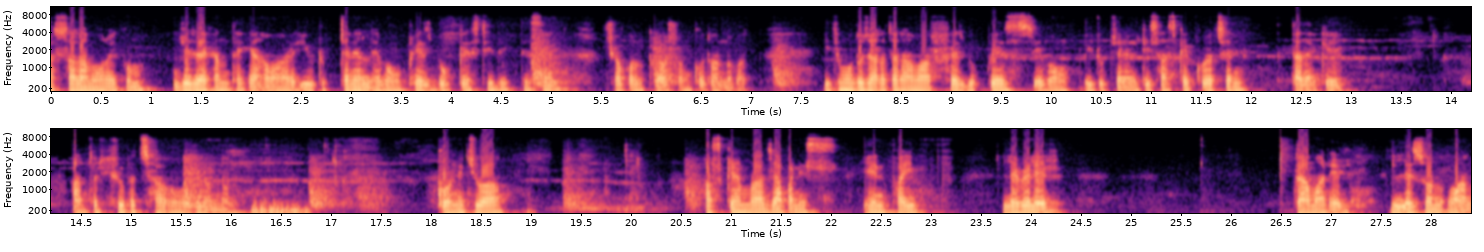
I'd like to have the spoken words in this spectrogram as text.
আসসালামু আলাইকুম। যে যেখান থেকে আমার ইউটিউব চ্যানেল এবং ফেসবুক পেজটি দেখতেছেন, সকলকে অসংখ্য ধন্যবাদ। ইতিমধ্যে যারা যারা আমার ফেসবুক পেজ এবং ইউটিউব চ্যানেলটি সাবস্ক্রাইব করেছেন, তাদেরকে আন্তরিক শুভেচ্ছা ও অভিনন্দন। কর্নিচুয়া আজকে আমরা জাপানিজ এন ফাইভ লেভেলের গ্রামারের লেসন ওয়ান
